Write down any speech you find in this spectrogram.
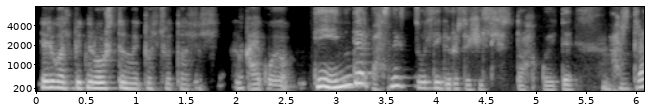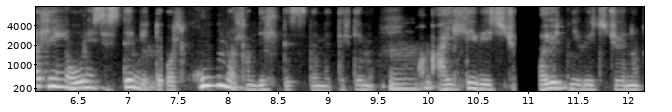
Тэрийг бол бид нар өөрсдөө мэдүүлчүүд бол гайгүй юу? Тийм энэ дээр бас нэг зүйлийг ерөөсөө хэлэх хэрэгтэй байхгүй тий. Австралийн өөрийн систем гэдэг бол хүн болгонд нээлттэй систем байдаг тийм үү? Аялын виз ч оюутны виз ч юм уу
